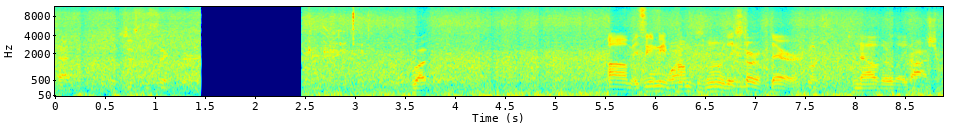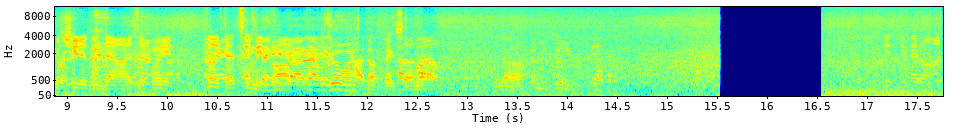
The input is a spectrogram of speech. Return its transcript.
Okay. So it's just a six there. What? Um, is it gonna be a problem? Because remember they start up there, so now they're like we cheated them down. It's definitely. I feel like that's gonna be a problem. I don't think so. No. No. Get your head on.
